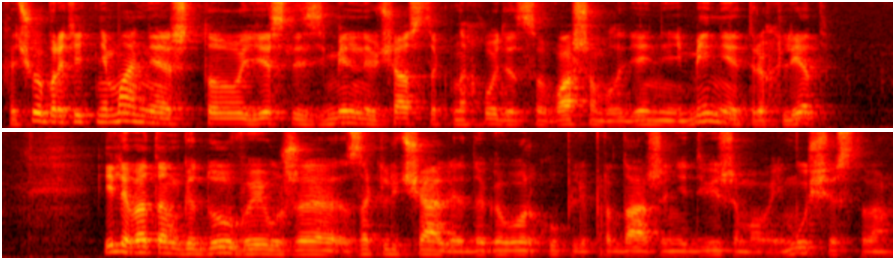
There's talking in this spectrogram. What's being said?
Хочу обратить внимание, что если земельный участок находится в вашем владении менее трех лет, или в этом году вы уже заключали договор купли-продажи недвижимого имущества,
